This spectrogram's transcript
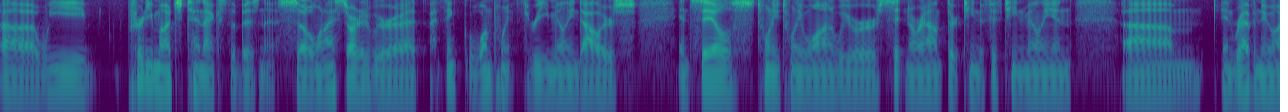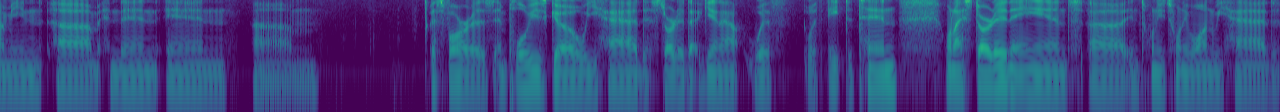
Uh, we pretty much 10x the business. So when I started, we were at I think 1.3 million dollars in sales. 2021, we were sitting around 13 to 15 million um, in revenue. I mean, um, and then in um, as far as employees go, we had started again out with with eight to 10 when I started. And uh, in 2021, we had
